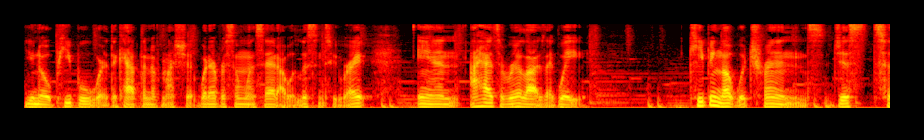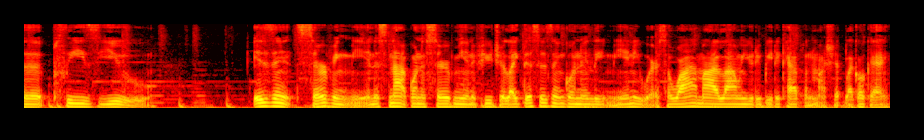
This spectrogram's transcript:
you know, people were the captain of my ship. Whatever someone said, I would listen to, right? And I had to realize, like, wait, keeping up with trends just to please you isn't serving me and it's not going to serve me in the future. Like, this isn't going to lead me anywhere. So, why am I allowing you to be the captain of my ship? Like, okay,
